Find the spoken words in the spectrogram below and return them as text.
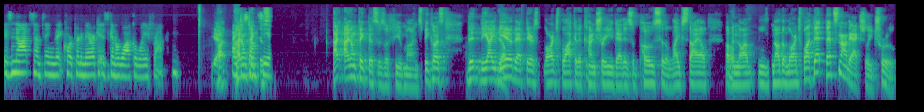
is not something that corporate America is going to walk away from. Yeah, I just don't see this, it. I, I don't think this is a few months because the the idea that there's a large block of the country that is opposed to the lifestyle of oh. another, another large block that that's not actually true.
